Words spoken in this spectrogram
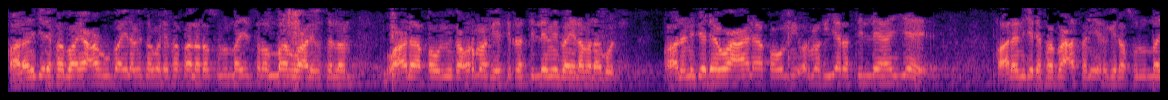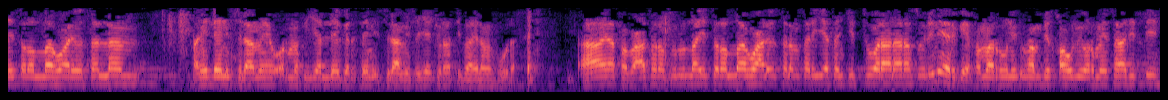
قال نجد فبايعه بايلة مسيقول فقال رسول الله صلى الله عليه وسلم وعلى قومك أرمك يترت اللي بايلة من أقول قال نجد وعلى قومي أرمك يرت اللي هي قال نجد فبعثني إرقي رسول الله صلى الله عليه وسلم. أن الدين إسلامي ورمك يلي قرتين إسلامي سجيج رتبا إلى مفودة آية فبعث رسول الله صلى الله عليه وسلم سرية جت ورانا رسول إرقي فمروني دفن بقوم ورميساتي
